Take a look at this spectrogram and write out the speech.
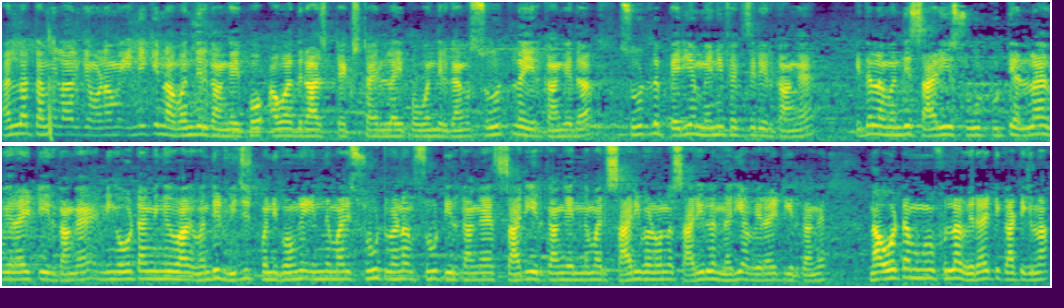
நல்லா தமிழ் ஆளுக்கு வணக்கம். இன்னைக்கு நான் வந்திருக்காங்க. இப்போ அவத்ராஜ் டெக்ஸ்டைலில் டெக்ஸ்டைல்ல இப்போ வந்திருக்காங்க. சூரத்ல இருக்காங்க. இதா சூட்டில் பெரிய மேனுஃபேக்சர் இருக்காங்க. இதில் வந்து சாரி சூட் குட்டி எல்லா வெரைட்டி இருக்காங்க. நீங்கள் ஒரு டைம் நீங்க வ- வந்துட்டு விசிட் பண்ணிக்கோங்க. இந்த மாதிரி சூட் வேணும் சூட் இருக்காங்க. சாரி இருக்காங்க. இந்த மாதிரி சாரி வேணும்னா சாரியில நிறைய வெரைட்டி இருக்காங்க. நான் ஒரு டைம் உங்களுக்கு வெரைட்டி காட்டிக்கலாம்.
